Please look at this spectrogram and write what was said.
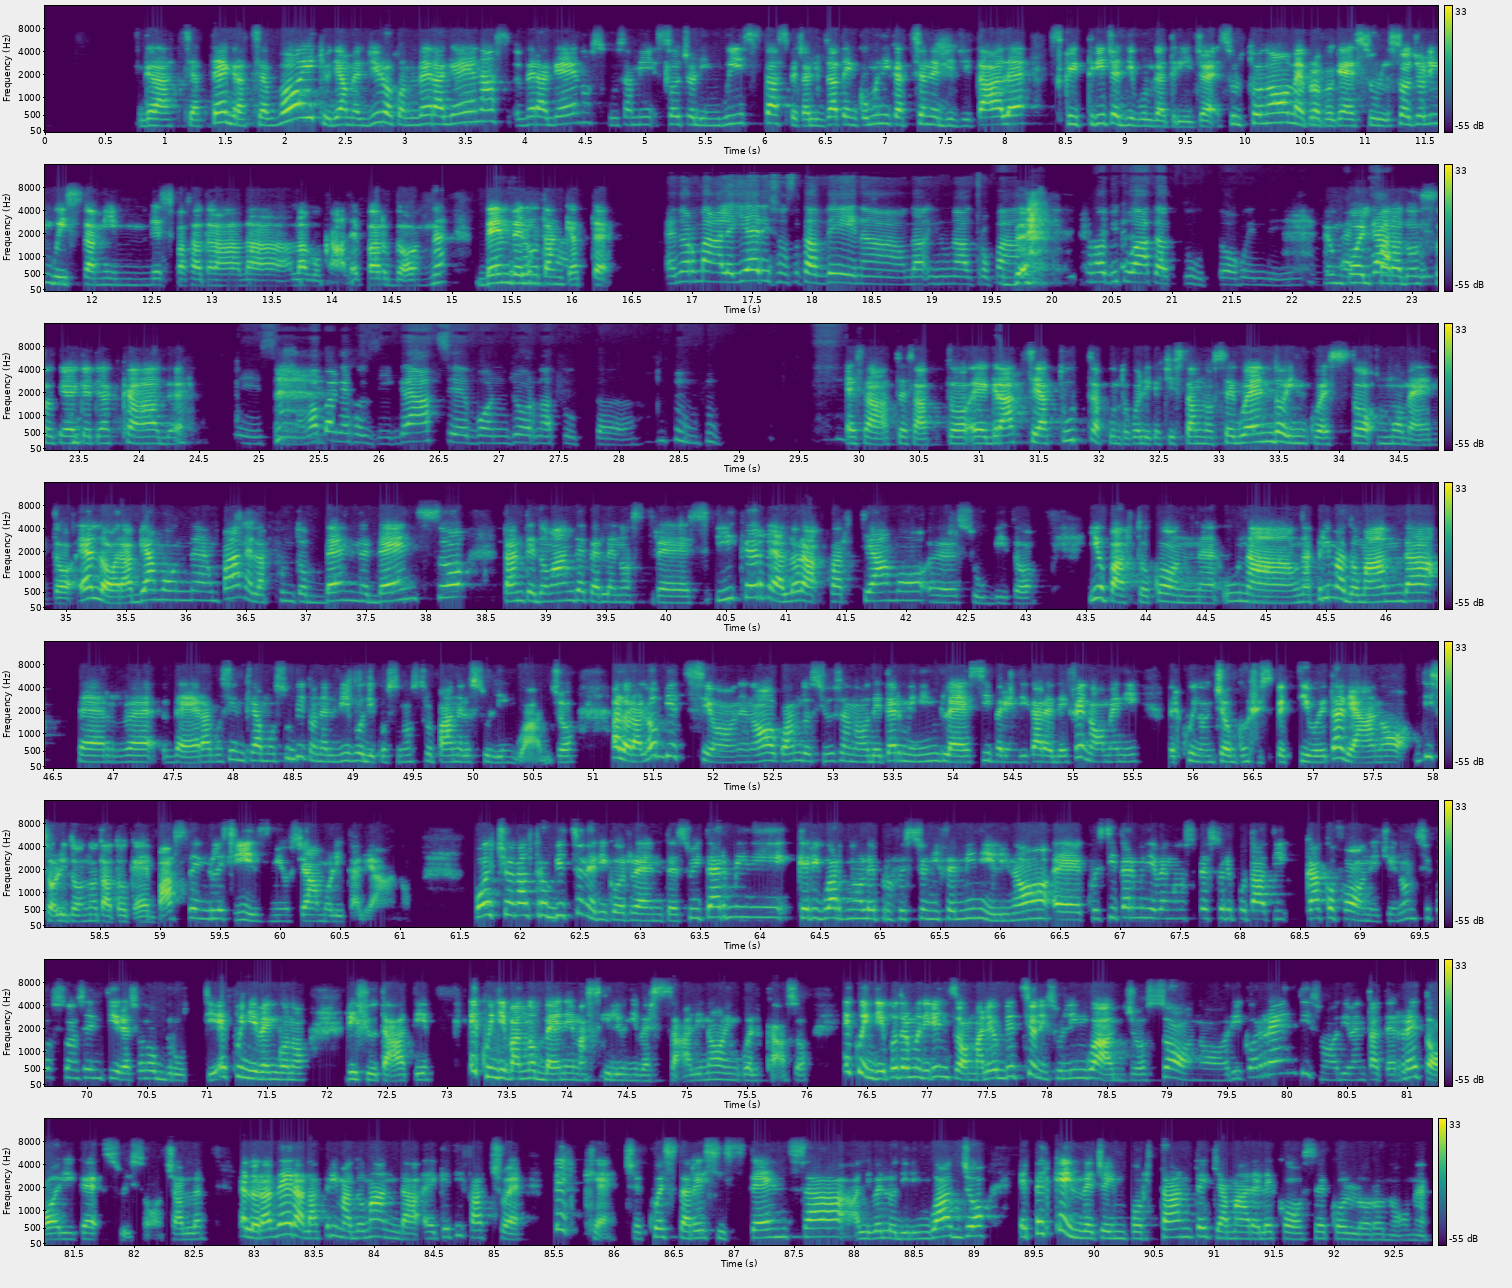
Grazie a te, grazie a voi. Chiudiamo il giro con Vera, Genas, Vera Geno, scusami, sociolinguista specializzata in comunicazione digitale, scrittrice e divulgatrice. Sul tuo nome, proprio che è sul sociolinguista, mi, mi è sfasata la, la, la, vocale, pardon. Benvenuta anche a te. È normale, ieri sono stata a Vena in un altro panel, sono abituata a tutto, quindi... È un eh, po' il grazie. paradosso che, che, ti accade. Sì, sì, no, va bene così. Grazie e buongiorno a tutte. Esatto, esatto. E grazie a tutti appunto quelli che ci stanno seguendo in questo momento. E allora abbiamo un, un panel appunto ben denso, tante domande per le nostre speaker e allora partiamo eh, subito. Io parto con una, una prima domanda per Vera, così entriamo subito nel vivo di questo nostro panel sul linguaggio. Allora, l'obiezione, no, quando si usano dei termini inglesi per indicare dei fenomeni per cui non c'è un corrispettivo italiano, di solito ho notato che basta inglesismi, usiamo l'italiano. Poi c'è un'altra obiezione ricorrente sui termini che riguardano le professioni femminili, no? E questi termini vengono spesso reputati cacofonici, non si possono sentire, sono brutti e quindi vengono rifiutati e quindi vanno bene i maschili universali, no? In quel caso. E quindi potremmo dire, insomma, le obiezioni sul linguaggio sono ricorrenti, sono diventate retoriche sui social. E allora, Vera, la prima domanda eh, che ti faccio è perché c'è questa resistenza a livello di linguaggio e perché invece è importante chiamare le cose col loro nome?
